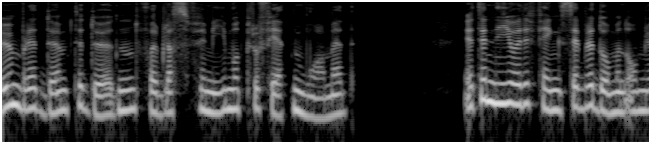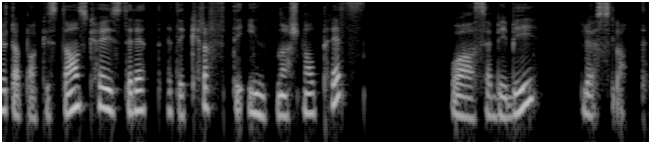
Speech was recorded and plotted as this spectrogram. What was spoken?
hun ble dømt til døden for blasfemi mot profeten Mohammed. Etter ni år i fengsel ble dommen omgjort av pakistansk høyesterett etter kraftig internasjonalt press, og Asia Bibi løslatt.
